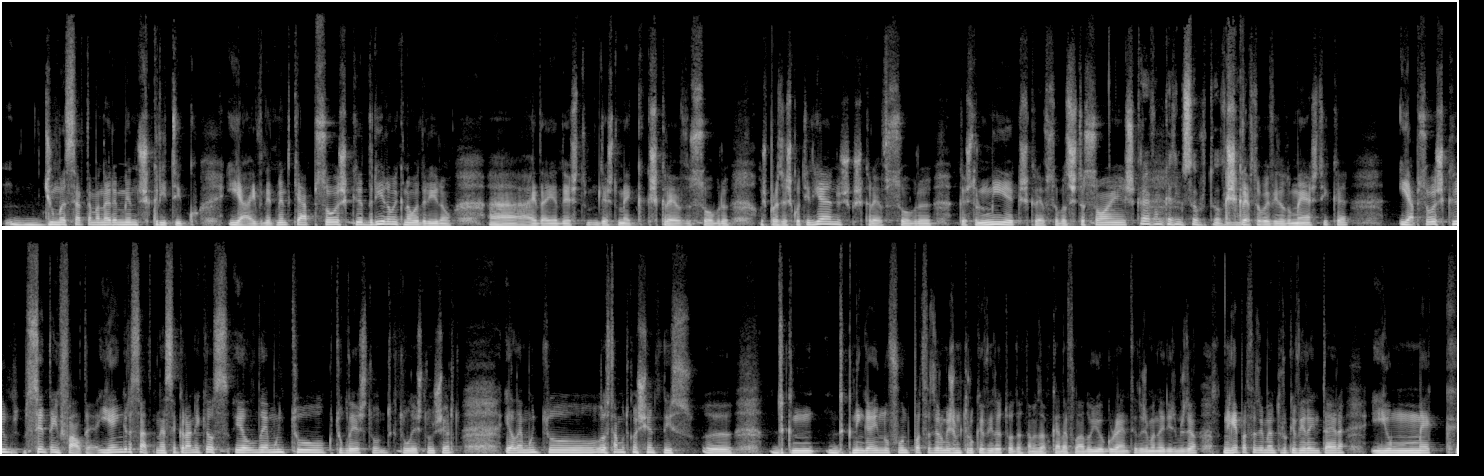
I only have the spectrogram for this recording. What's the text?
de uma certa maneira, menos crítico. E há, evidentemente, que há pessoas que aderiram e que não aderiram à, à ideia deste, deste MEC que escreve sobre os prazeres cotidianos, que escreve sobre gastronomia, que escreve sobre as estações, Escreve um bocadinho sobre tudo. que é? escreve sobre a vida doméstica. E há pessoas que sentem falta. E é engraçado que nessa crónica ele, ele é muito. que tu leste, que tu leste um certo, ele é muito. ele está muito consciente disso. eh, de, que, de que ninguém, no fundo, pode fazer o mesmo truque a vida toda. Estamos há bocado a falar do Hugh Grant e dos maneirismos dele. Ninguém pode fazer o mesmo truque a vida inteira. E o Mac.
